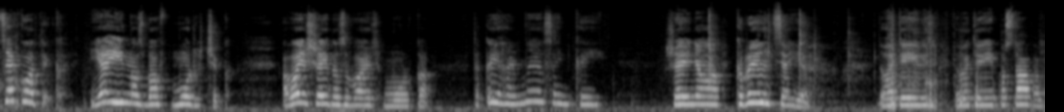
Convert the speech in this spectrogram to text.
Це котик. Я її назвав Мурчик. Або її ще й називають Мурка. Такий гарнесенький. Ще й нього крильця є. Давайте її, давайте її поставимо.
